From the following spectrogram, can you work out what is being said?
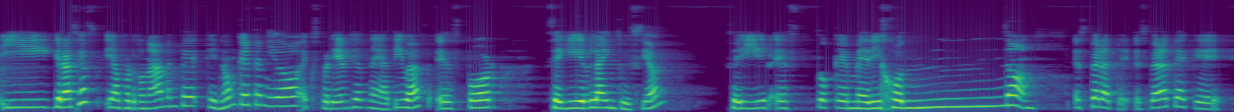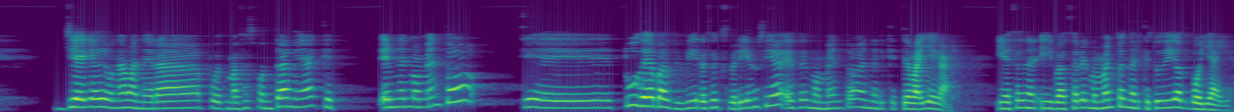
Y gracias y afortunadamente que nunca he tenido experiencias negativas es por seguir la intuición, seguir esto que me dijo, no, espérate, espérate a que llegue de una manera pues más espontánea, que en el momento que tú debas vivir esa experiencia, es el momento en el que te va a llegar. Y, ese, y va a ser el momento en el que tú digas voy a ir.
